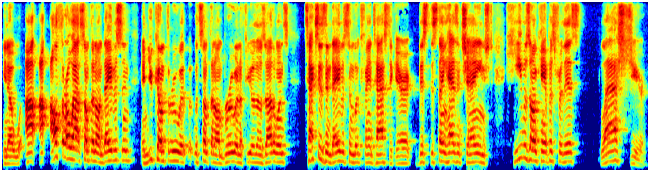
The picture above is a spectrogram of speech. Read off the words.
You know, I, will throw out something on Davison, and you come through with, with something on Brew and a few of those other ones. Texas and Davison look fantastic, Eric. This this thing hasn't changed. He was on campus for this last year.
